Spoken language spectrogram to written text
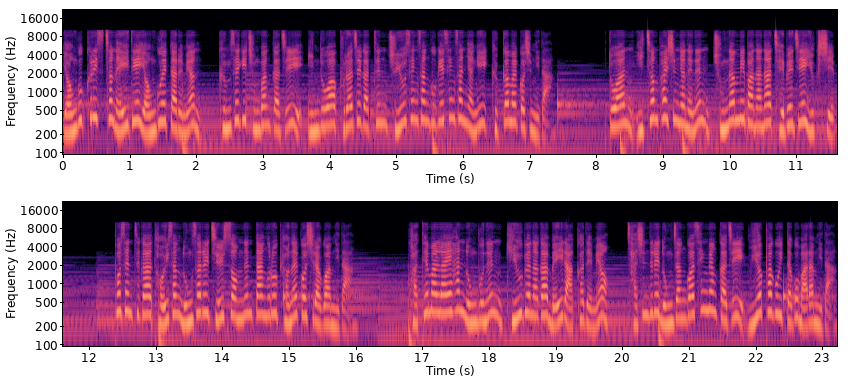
영국 크리스천 에이드의 연구에 따르면 금세기 중반까지 인도와 브라질 같은 주요 생산국의 생산량이 급감할 것입니다. 또한 2080년에는 중남미 바나나 재배지의 60%가 더 이상 농사를 지을 수 없는 땅으로 변할 것이라고 합니다. 과테말라의 한 농부는 기후변화가 매일 악화되며 자신들의 농장과 생명까지 위협하고 있다고 말합니다.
